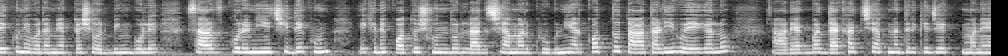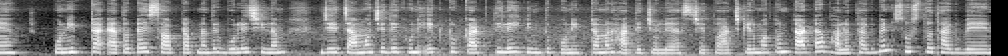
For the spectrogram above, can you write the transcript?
দেখুন, এবার আমি একটা সর্বিং বলে সার্ভ করে নিয়েছি, দেখুন এখানে কত সুন্দর লাগছে আমার ঘুগনি আর কত তাড়াতাড়ি হয়ে গেল। আর একবার দেখাচ্ছি আপনাদেরকে যে মানে পনিরটা এতটাই সফট আপনাদের বলেছিলাম যে চামচে দেখুন একটু কাট দিলেই কিন্তু পনিরটা আমার হাতে চলে আসছে। তো আজকের মতন টাটা, ভালো থাকবেন, সুস্থ থাকবেন।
